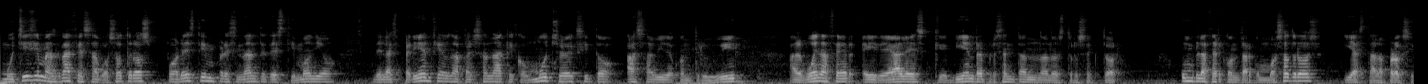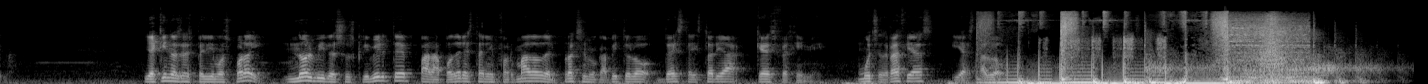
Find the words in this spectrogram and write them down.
Muchísimas gracias a vosotros por este impresionante testimonio de la experiencia de una persona que con mucho éxito ha sabido contribuir al buen hacer e ideales que bien representan a nuestro sector. Un placer contar con vosotros y hasta la próxima. Y aquí nos despedimos por hoy. No olvides suscribirte para poder estar informado del próximo capítulo de esta historia que es Fejime. Muchas gracias y hasta luego.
